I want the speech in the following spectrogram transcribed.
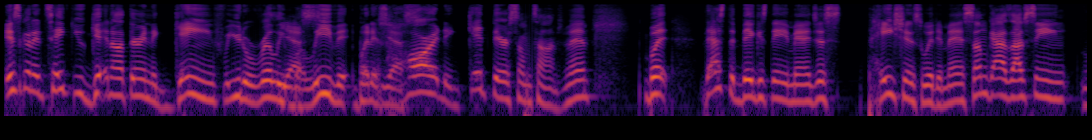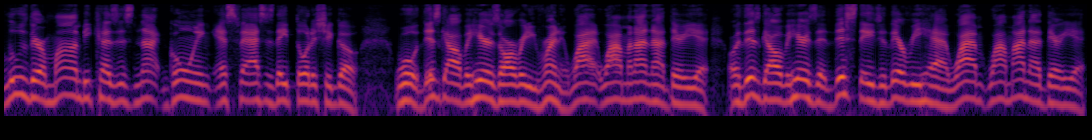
It's gonna take you getting out there in the game for you to really Yes. believe it. But it's Yes. hard to get there sometimes, man. But that's the biggest thing, man. Just patience with it, man. Some guys I've seen lose their mind because it's not going as fast as they thought it should go. Well, this guy over here is already running. Why why am I not there yet? Or this guy over here is at this stage of their rehab. Why why am I not there yet?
